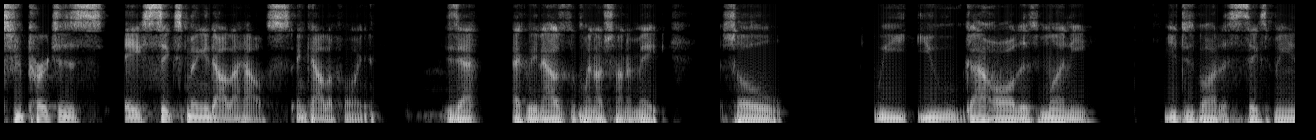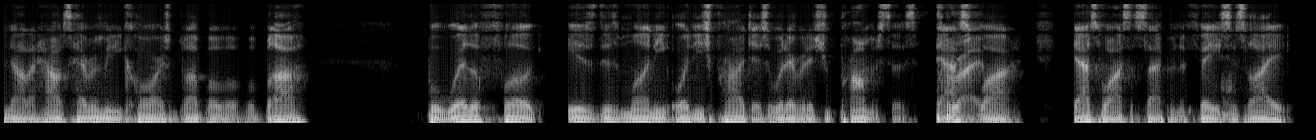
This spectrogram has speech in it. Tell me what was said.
to purchase a six million dollar house in California? Exactly. That was the point I was trying to make. So we you got all this money. You just bought a six million dollar house, however many cars, blah blah blah blah blah. But where the fuck is this money or these projects or whatever that you promised us? That's Right. why. That's why it's a slap in the face. It's like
